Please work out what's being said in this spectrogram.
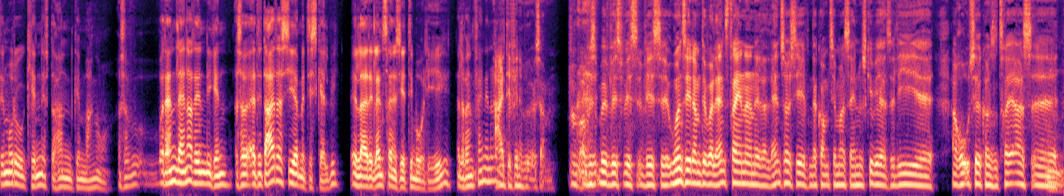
den må du kende efterhånden gennem mange år. Altså, hvordan lander den igen? Altså, er det dig, der siger, men det skal vi? Eller er det landstræner, der siger, det må de ikke? Eller hvordan fanden er det? Nej, det finder vi ud sammen. Og hvis, hvis, hvis, hvis, uh, uanset om det var landstræneren eller landsholdschefen, der kom til mig og sagde, nu skal vi altså lige uh, have ro til at koncentrere os, uh, mm.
